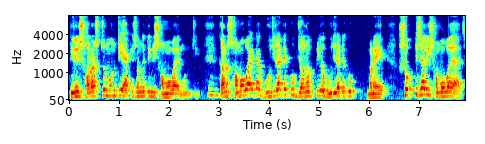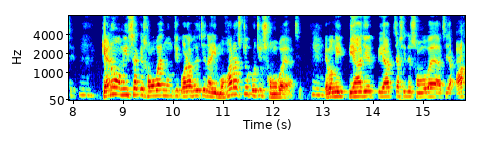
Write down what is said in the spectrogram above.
তিনি স্বরাষ্ট্রমন্ত্রী একই সঙ্গে তিনি সমবায় মন্ত্রী। কারণ সমবায়টা গুজরাটে খুব জনপ্রিয় গুজরাটে খুব মানে শক্তিশালী সমবায় আছে। কেন অমিত শাহকে সমবায় মন্ত্রী করা হয়েছে না? এই মহারাষ্ট্রেও প্রচুর সমবায় আছে। এবং এই পেঁয়াজের পেঁয়াজ চাষিদের সমবায় আছে আখ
